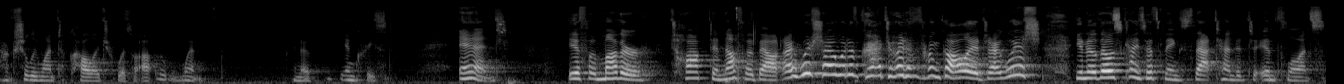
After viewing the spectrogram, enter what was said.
actually went to college was uh, went you know, increased. And if a mother talked enough about, I wish I would have graduated from college, I wish, you know, those kinds of things, that tended to influence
